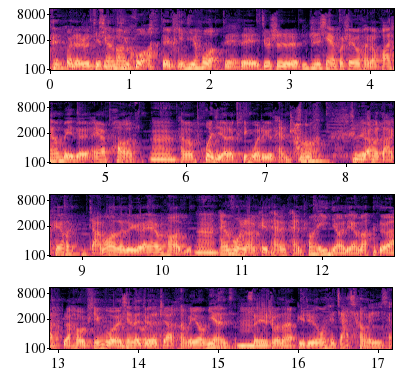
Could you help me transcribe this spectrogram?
或者说第三方货对平替货。对对，就是之前不是有很多华强北的 AirPods，嗯他们破解了苹果这个弹窗，对然后打开假冒的这个 AirPods，嗯 iPhone 上可以弹个弹窗，哎，你要连吗？对吧？然后苹果现在觉得这样很没有面子，嗯所以说呢，给这个东西加强了一下。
